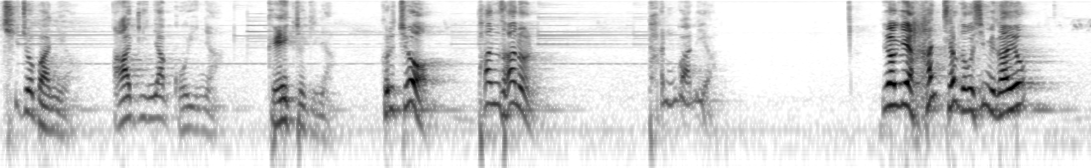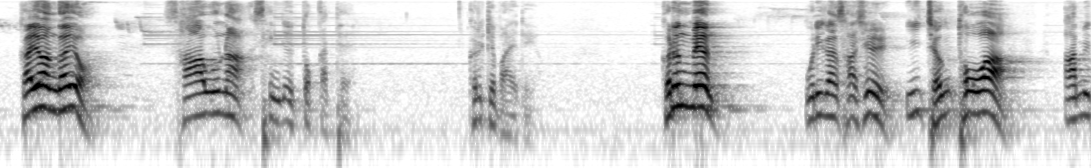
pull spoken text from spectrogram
치조반이요. 악이냐 고이냐 계획적이냐 그렇죠. 판사는 판관이야. 여기에 한 채로 의심이 가요? 가요 안 가요? 사후나 생전이 똑같아. 그렇게 봐야 돼요. 그러면 우리가 사실 이 정토와 아미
